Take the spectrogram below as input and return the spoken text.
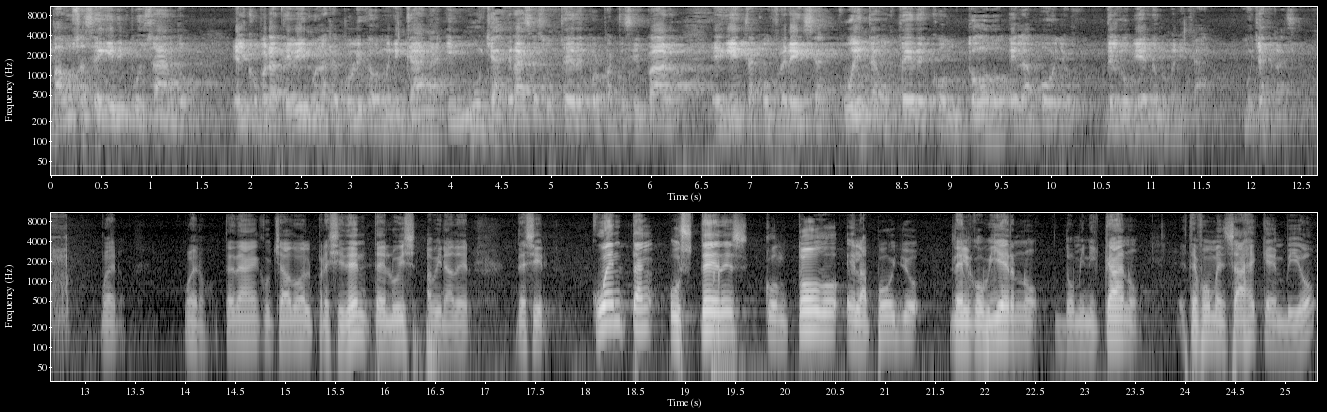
vamos a seguir impulsando el cooperativismo en la República Dominicana y muchas gracias a ustedes por participar en esta conferencia. Cuentan ustedes con todo el apoyo del gobierno dominicano. Muchas gracias. Bueno, bueno, ustedes han escuchado al presidente Luis Abinader decir, cuentan ustedes con todo el apoyo del gobierno dominicano. Este fue un mensaje que envió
